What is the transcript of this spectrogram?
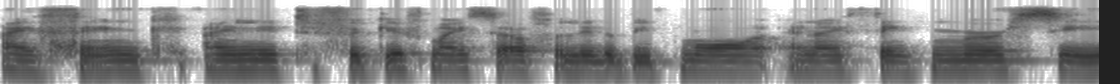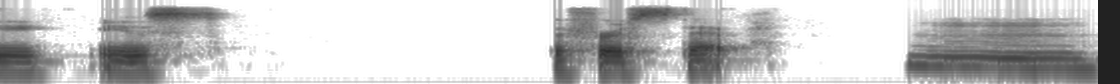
I think I need to forgive myself a little bit more. And I think mercy is the first step. Mm.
